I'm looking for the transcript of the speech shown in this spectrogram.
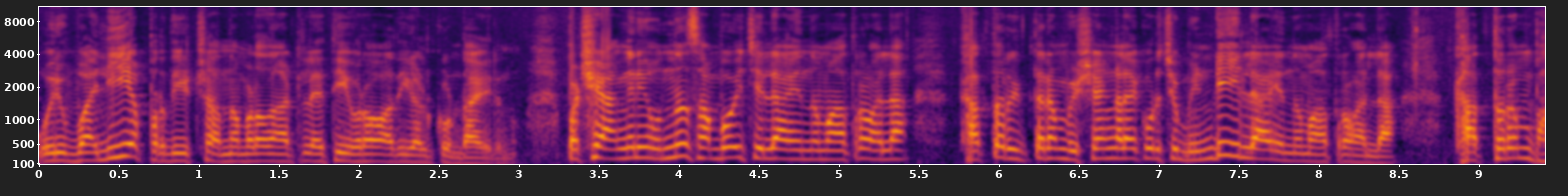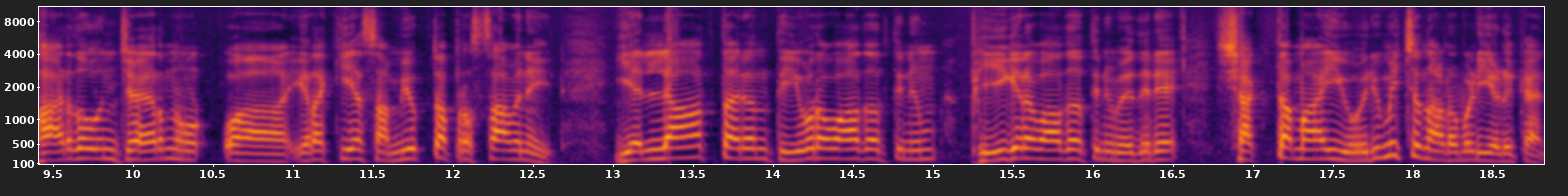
ഒരു വലിയ പ്രതീക്ഷ നമ്മുടെ നാട്ടിലെ തീവ്രവാദികൾക്കുണ്ടായിരുന്നു. പക്ഷേ അങ്ങനെ ഒന്നും സംഭവിച്ചില്ല എന്ന് മാത്രമല്ല ഖത്തർ ഇത്തരം വിഷയങ്ങളെക്കുറിച്ച് മിണ്ടിയില്ല എന്ന് മാത്രമല്ല ഖത്തറും ഭാരതവും ചേർന്ന് ഇറക്കിയ സംയുക്ത പ്രസ്താവനയിൽ എല്ലാത്തരം തീവ്രവാദത്തിനും ഭീകരവാദത്തിനുമെതിരെ ശക്തമായി ഒരുമിച്ച് നടപടിയെടുക്കാൻ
